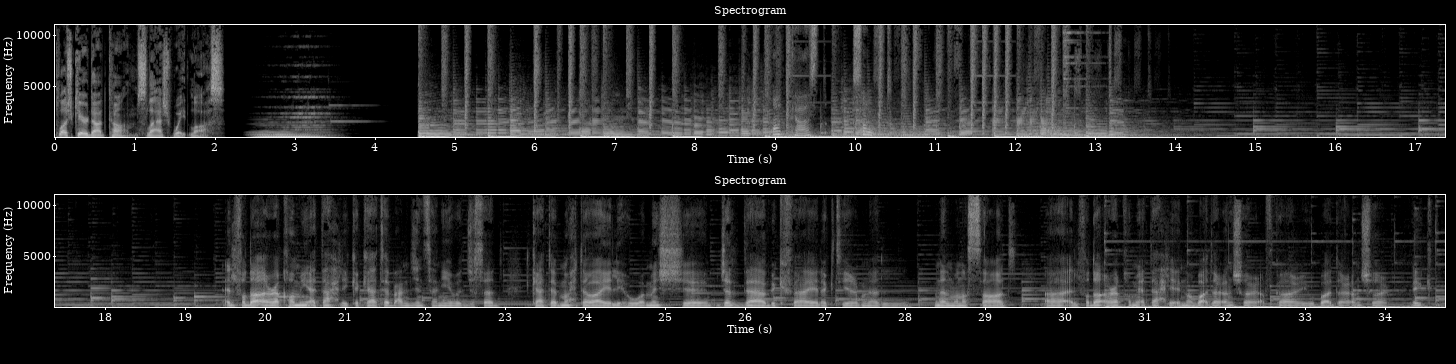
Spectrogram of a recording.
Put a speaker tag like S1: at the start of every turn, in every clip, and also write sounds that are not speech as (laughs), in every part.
S1: plushcare.com slash weight loss.
S2: بودكاست صوت
S3: الفضاء الرقمي أتاح لي ككاتب عن الجنسانية والجسد كاتب محتوى اللي هو مش جذاب كفاية لكتير من من المنصات الفضاء الرقمي أتاح لي إنه بقدر أنشر أفكاري وبقدر أنشر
